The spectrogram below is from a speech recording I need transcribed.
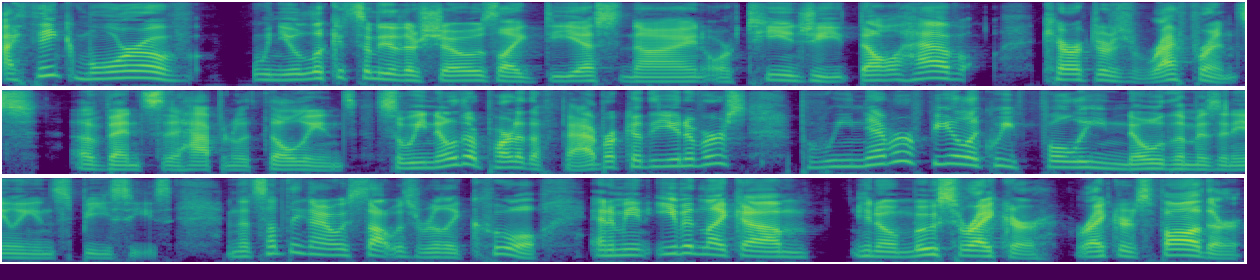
I think more of when you look at some of the other shows like DS9 or TNG, they'll have characters reference events that happen with Tholians. So we know they're part of the fabric of the universe, but we never feel like we fully know them as an alien species. And that's something I always thought was really cool. And I mean, even like um, you know, Moose Riker, Riker's father,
